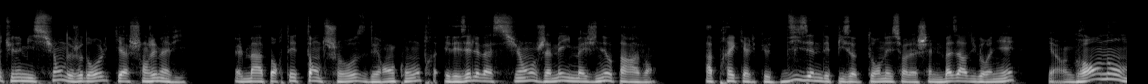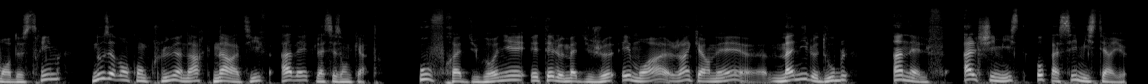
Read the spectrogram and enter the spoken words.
est une émission de jeu de rôle qui a changé ma vie. Elle m'a apporté tant de choses, des rencontres et des élévations jamais imaginées auparavant. Après quelques dizaines d'épisodes tournés sur la chaîne Bazar du Grenier et un grand nombre de streams, nous avons conclu un arc narratif avec la saison 4, où Fred du Grenier était le maître du jeu et moi, j'incarnais euh, Mani le double, un elfe alchimiste au passé mystérieux.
